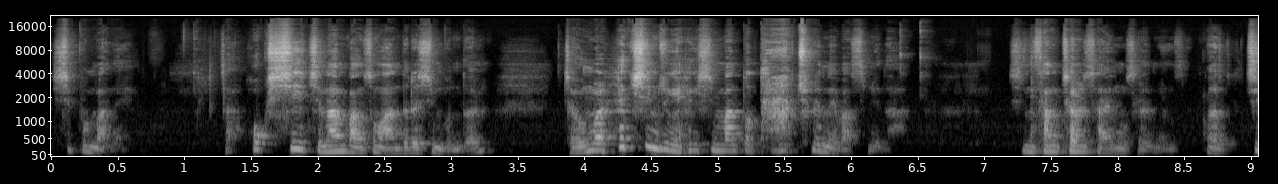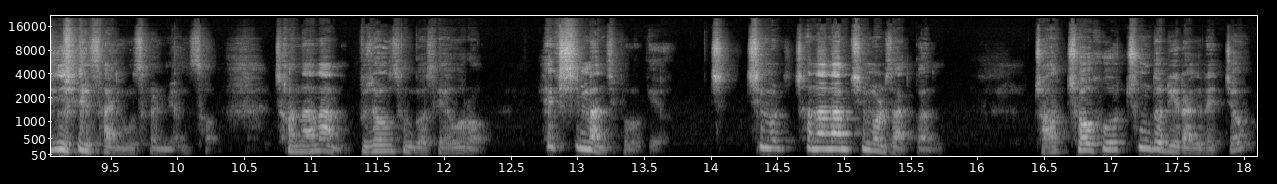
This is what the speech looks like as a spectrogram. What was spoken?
10분 만에. 자, 혹시 지난 방송 안 들으신 분들 정말 핵심 중에 핵심만 또다 추려내 봤습니다. 신상철 사용 설명서, 어, 진실 사용 설명서, 천안함 부정선거 세월호 핵심만 짚어볼게요. 치- 침몰, 천안함 침몰 사건, 좌초 후 충돌이라 그랬죠?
